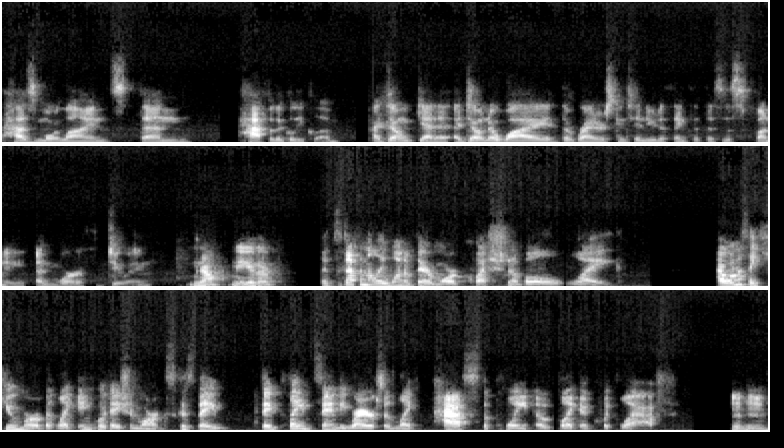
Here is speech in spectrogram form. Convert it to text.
has more lines than half of the Glee Club. I don't get it. I don't know why the writers continue to think that this is funny and worth doing. No, me either. It's definitely one of their more questionable, like I want to say humor, but like in quotation marks, because they they played Sandy Ryerson like past the point of like a quick laugh. Mm-hmm.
